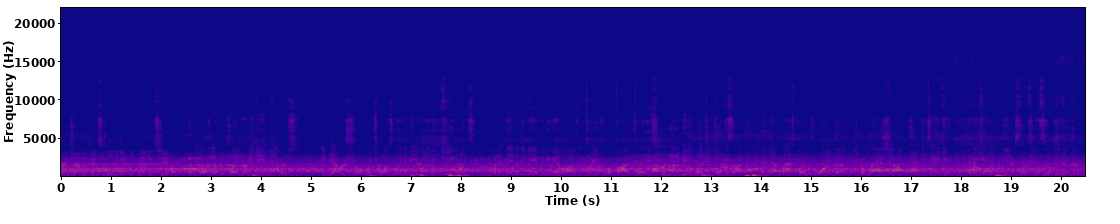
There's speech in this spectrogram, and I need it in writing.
Great job defensively to get the pick and seal. And we know that every play during a game matters. You're never sure which one's going to be one of the key ones. But at the end of the game, interception and sealed their victory.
